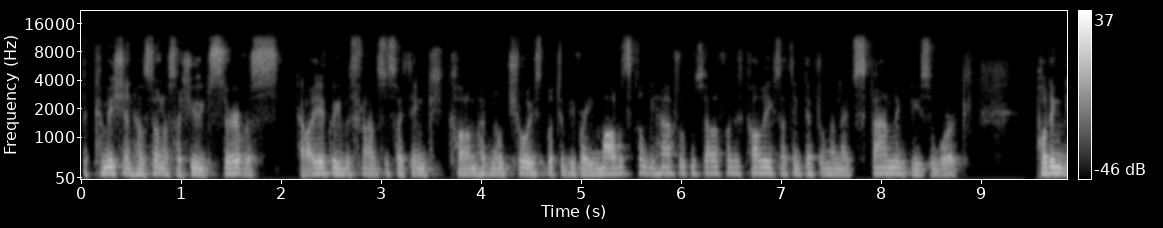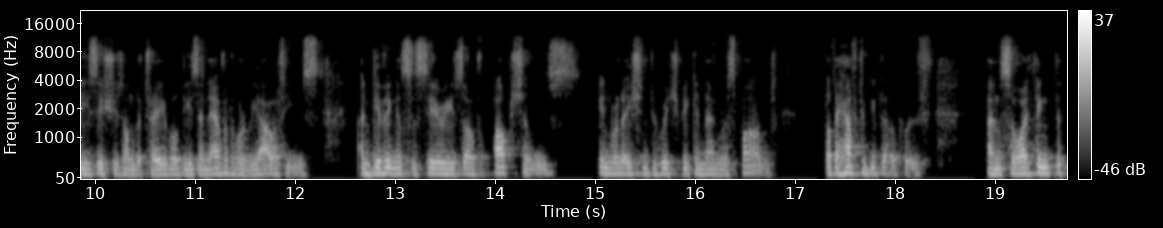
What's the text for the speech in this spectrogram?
The Commission has done us a huge service. I agree with Francis. I think Colm had no choice but to be very modest on behalf of himself and his colleagues. I think they've done an outstanding piece of work putting these issues on the table, these inevitable realities, and giving us a series of options in relation to which we can then respond. But they have to be dealt with. And so I think the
